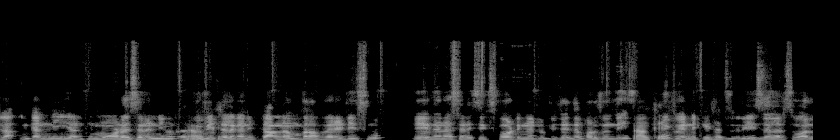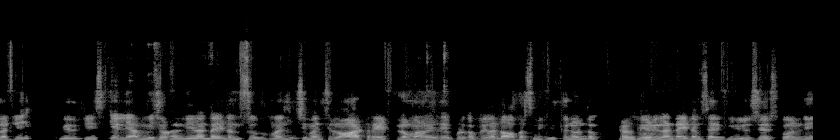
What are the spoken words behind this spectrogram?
ఇలా ఇంకన్ని అన్ని మోడల్స్ అండి. ఇంకా చూపించాలి కానీ చాలా నంబర్ ఆఫ్ వెరైటీస్ ఏదైనా సరే సిక్స్ ఫార్టీ నైన్ రూపీస్ అయితే పడుతుంది. మీకు ఎన్ని పీసెస్ రీసెలర్స్ వాళ్ళకి మీరు తీసుకెళ్ళి అమ్మి చూడండి ఇలాంటి ఐటమ్స్ మంచి మంచి లాట్ రేట్లో మనం అయితే ఎప్పటికప్పుడు ఇలాంటి ఆఫర్స్ మీకు ఇస్తూనే ఉంటాం. మీరు ఇలాంటి ఐటమ్స్ యూజ్ చేసుకోండి.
